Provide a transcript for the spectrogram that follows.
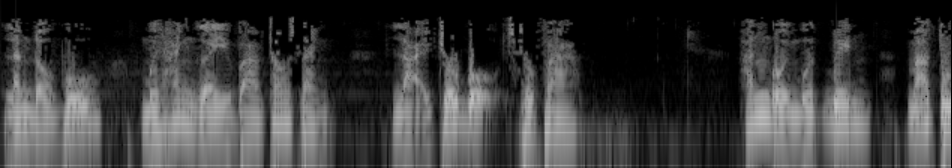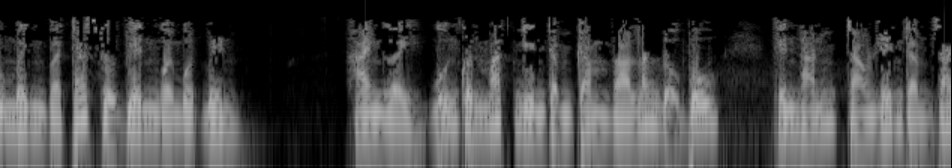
Lăng đậu vũ, mười hai người vào trong sảnh, lại chỗ bộ sofa. Hắn ngồi một bên, Mã Tu Minh và các sở viên ngồi một bên. Hai người, bốn con mắt nhìn chầm chầm vào lăng độ vũ, khiến hắn trào lên cảm giác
